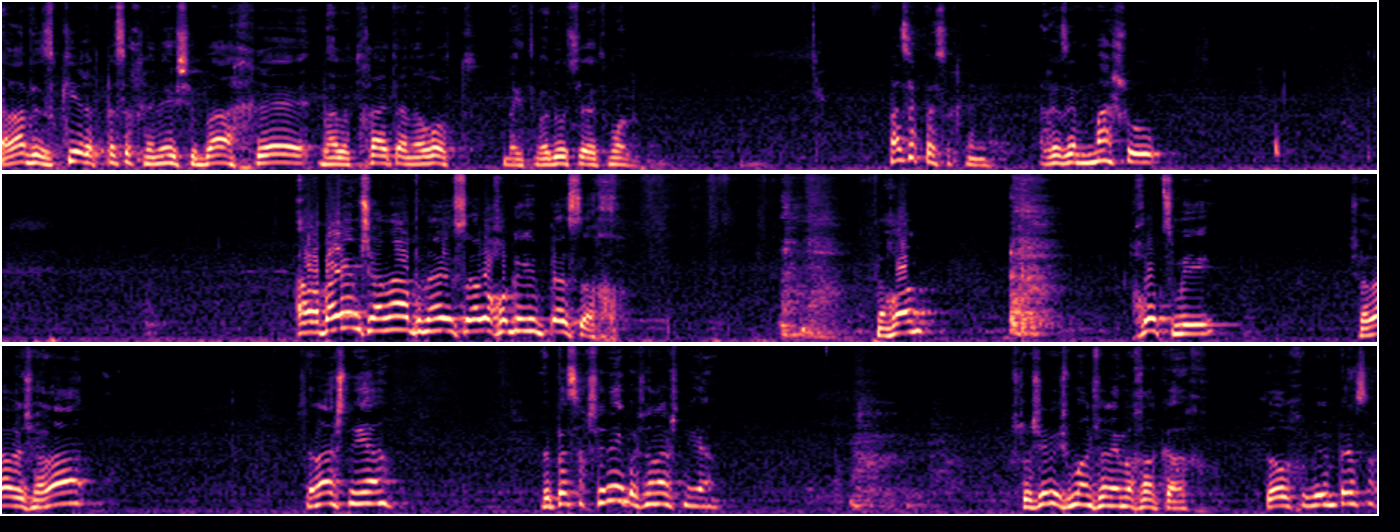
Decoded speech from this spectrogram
הרב הזכיר את פסח שני שבא אחרי בעלותך את הנרות, בהתוודות של אתמול. מה זה פסח שני? הרי זה משהו... ארבעים שנה בני ישראל לא חוגגים פסח, נכון? חוץ משנה ראשונה, שנה שנייה, ופסח שני בשנה השנייה. 38 שנים אחר כך, לא חוגגים פסח.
